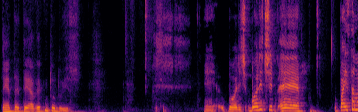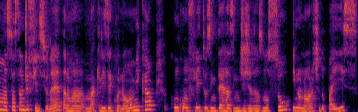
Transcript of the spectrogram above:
tem, tem a ver com tudo isso? É, o Boric, o Boric é, o país está numa situação difícil, né? Está numa crise econômica, com conflitos em terras indígenas no sul e no norte do país.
